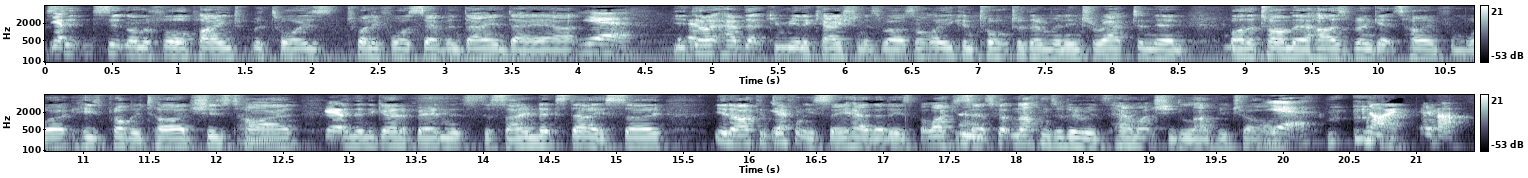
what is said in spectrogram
Yep. sitting, sitting on the floor playing t- with toys 24 7 day in day out Yeah, you don't have that communication as well it's not like you can talk to them and interact and then by the time their husband gets home from work he's probably tired she's tired Yep. and then you go to bed and it's the same next day so you know i can definitely see how that is but like you said it's got nothing to do with how much you love your child yeah, no, never.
